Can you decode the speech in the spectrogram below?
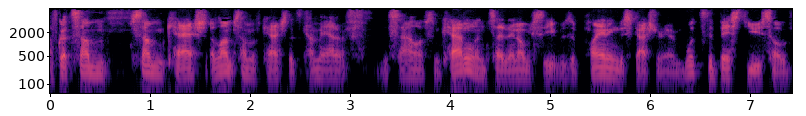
I've got some some cash, a lump sum of cash that's come out of the sale of some cattle, and so then obviously it was a planning discussion around what's the best use of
